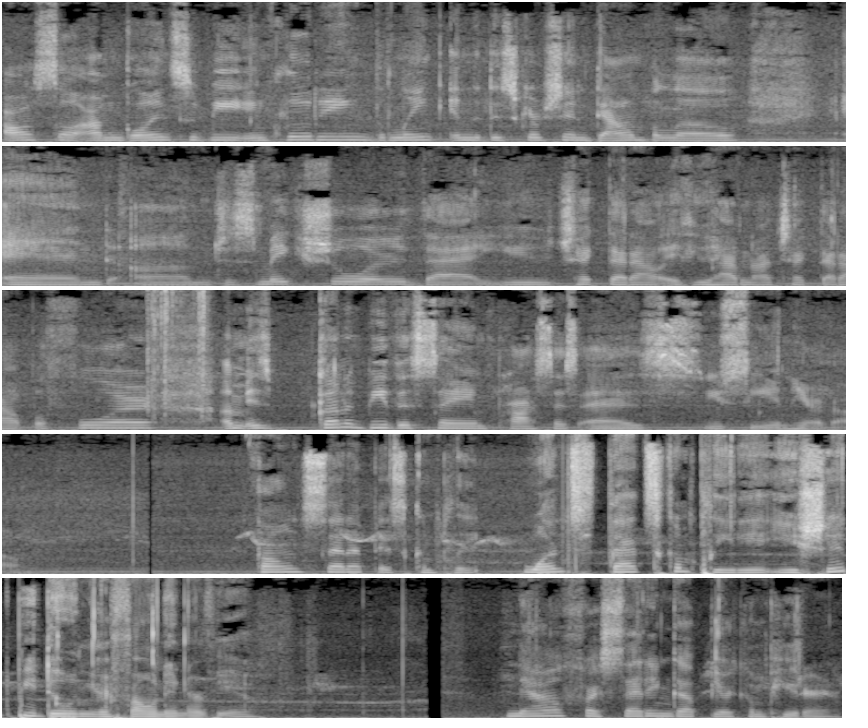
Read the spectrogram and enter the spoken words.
also, I'm going to be including the link in the description down below. And um, just make sure that you check that out if you have not checked that out before. Um, it's going to be the same process as you see in here, though. Phone setup is complete. Once that's completed, you should be doing your phone interview. Now for setting up your computer.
